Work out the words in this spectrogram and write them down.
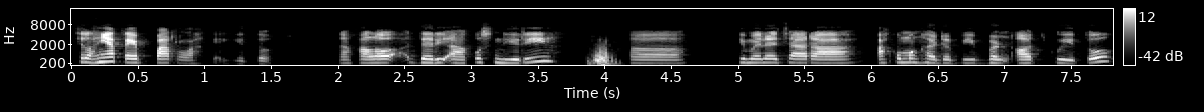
istilahnya tepar lah kayak gitu. Nah kalau dari aku sendiri, eh, gimana cara aku menghadapi burnoutku itu?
